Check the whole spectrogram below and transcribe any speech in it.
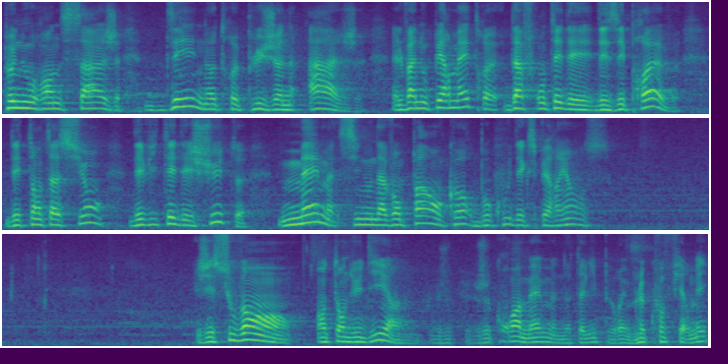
peut nous rendre sages dès notre plus jeune âge. Elle va nous permettre d'affronter des, épreuves, des tentations, d'éviter des chutes, même si nous n'avons pas encore beaucoup d'expérience. J'ai souvent entendu dire, je, crois même, Nathalie pourrait me le confirmer,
